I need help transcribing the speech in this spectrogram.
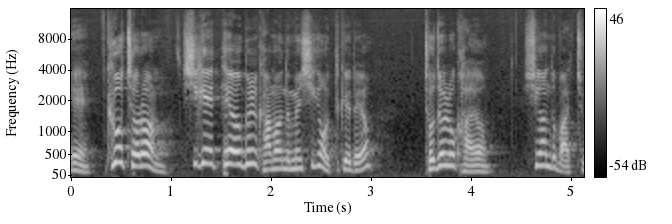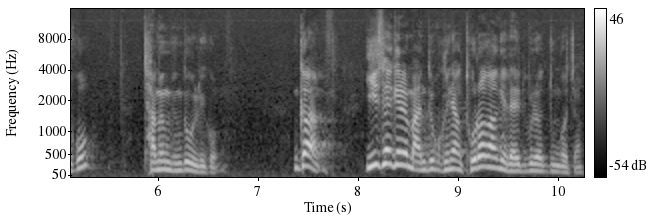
예, 그것처럼 시계 태엽을 감아 놓으면 시계 어떻게 돼요? 저절로 가요. 시간도 맞추고 자명등도 울리고. 그러니까 이 세계를 만들고 그냥 돌아가게 내버려둔 거죠.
